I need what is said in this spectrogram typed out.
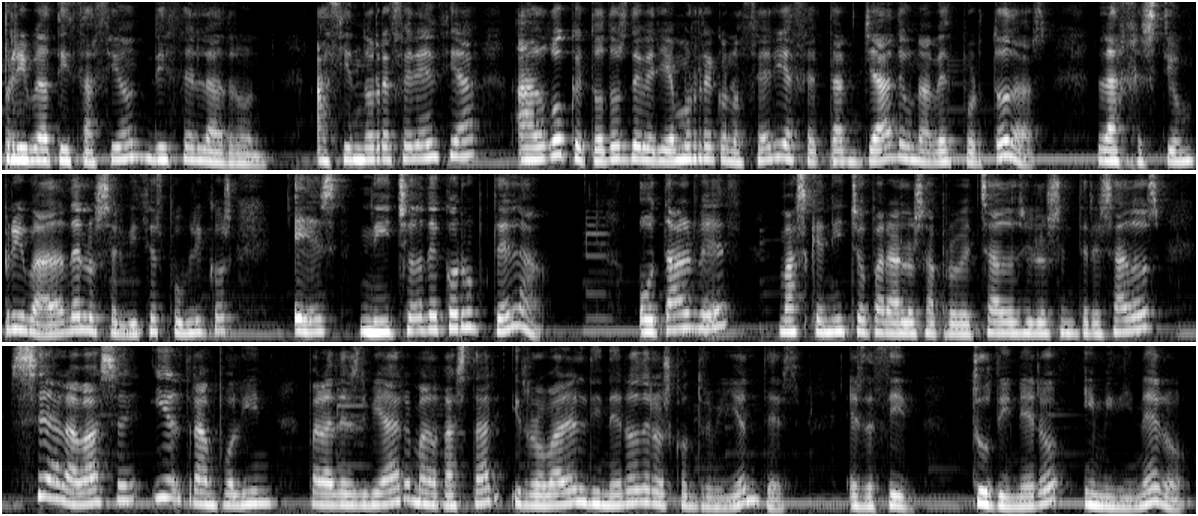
privatización, dice el ladrón, haciendo referencia a algo que todos deberíamos reconocer y aceptar ya de una vez por todas, la gestión privada de los servicios públicos es nicho de corruptela. O tal vez, más que nicho para los aprovechados y los interesados, sea la base y el trampolín para desviar, malgastar y robar el dinero de los contribuyentes, es decir, tu dinero y mi dinero.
